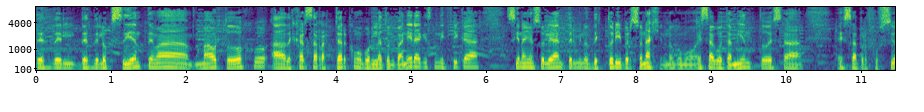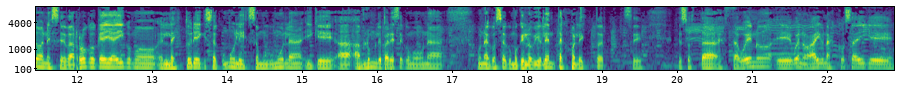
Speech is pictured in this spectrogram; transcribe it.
desde el, desde el occidente más, más ortodoxo a dejarse arrastrar como por la tolvanera que significa Cien años de soledad en términos de historia y personajes, ¿no? Como ese agotamiento, esa, esa profusión, ese barroco que hay ahí como en la historia que se acumula y se acumula y que a, Bloom le parece como una, una cosa como que lo violenta como lector, ¿sí? Eso está, está bueno. Eh, bueno, hay unas cosas ahí que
